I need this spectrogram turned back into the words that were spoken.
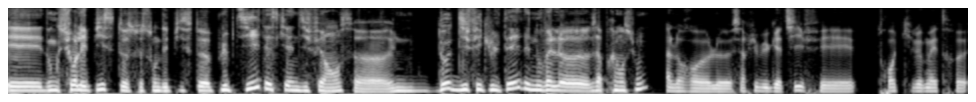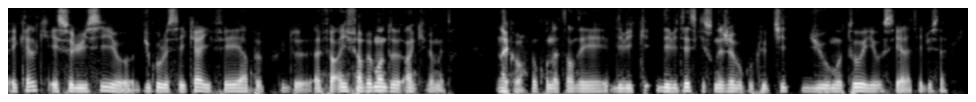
Et donc sur les pistes, ce sont des pistes plus petites. Est-ce qu'il y a une différence euh, une, D'autres difficultés Des nouvelles euh, appréhensions? Alors euh, le circuit Bugatti il fait 3 km et quelques, et celui-ci, euh, du coup le CK, il fait un peu plus de, enfin, il fait un peu moins de 1 km. D'accord. Donc on atteint des, des, vi- des vitesses qui sont déjà beaucoup plus petites dues aux motos et aussi à la taille du circuit.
